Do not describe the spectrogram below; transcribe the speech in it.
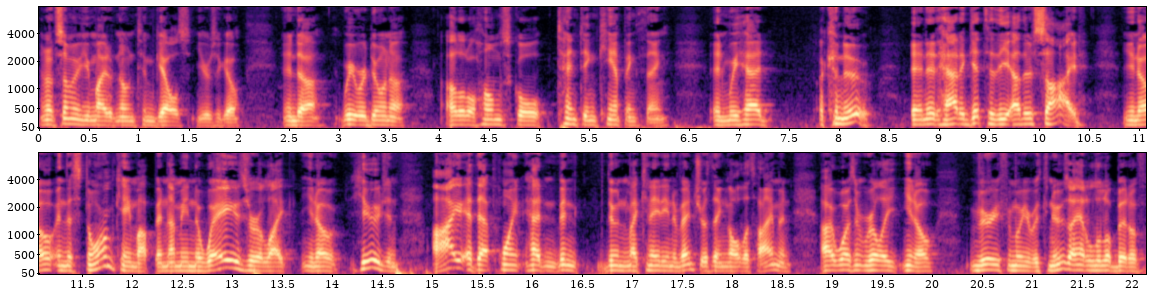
I know some of you might have known Tim Gels years ago. And uh, we were doing a, a little homeschool tenting camping thing. And we had a canoe. And it had to get to the other side, you know. And the storm came up. And I mean, the waves are like, you know, huge. And I, at that point, hadn't been doing my Canadian adventure thing all the time, and I wasn't really, you know, very familiar with canoes. I had a little bit of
